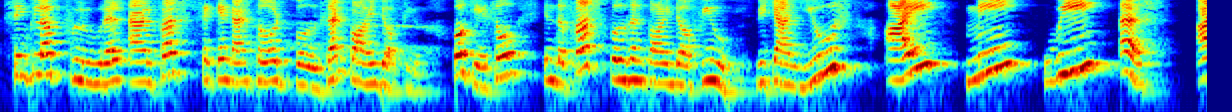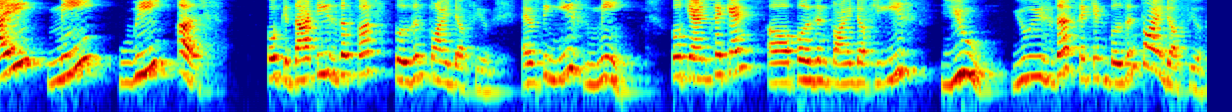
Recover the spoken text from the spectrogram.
singular, plural and first, second and third person point of view. Okay. So in the first person point of view we can use I, me, we, us. I, me, we, us. Okay, that is the first person point of view. Everything is me. Okay, and second uh, person point of view is you. You is the second person point of view.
